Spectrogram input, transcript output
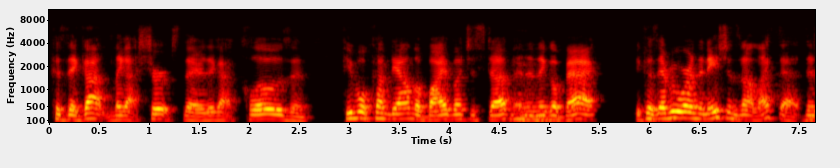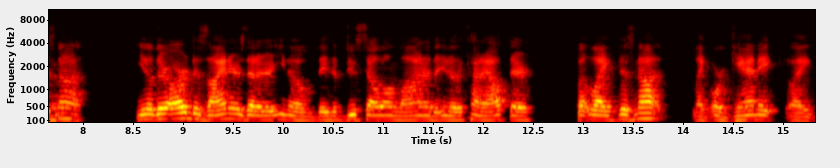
because they got they got shirts there, they got clothes, and people come down, they'll buy a bunch of stuff, and then they Mm. go back because everywhere in the nation's not like that. There's Yeah. not." you know, there are designers that are, you know, they do sell online or that, you know, they're kind of out there, but like, there's not like organic, like,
